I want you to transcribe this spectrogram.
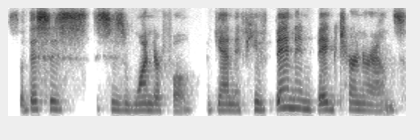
So this is this is wonderful. Again, if you've been in big turnarounds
